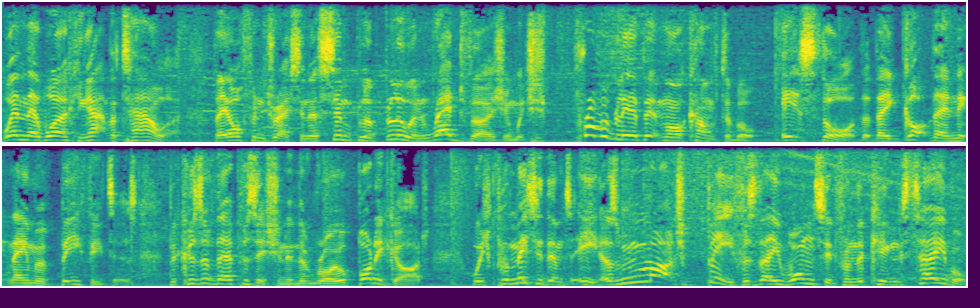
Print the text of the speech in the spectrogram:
When they're working at the tower, they often dress in a simpler blue and red version, which is probably a bit more comfortable. It's thought that they got their nickname of Beefeaters because of their position in the royal bodyguard, which permitted them to eat as much beef as they wanted from the king's table.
